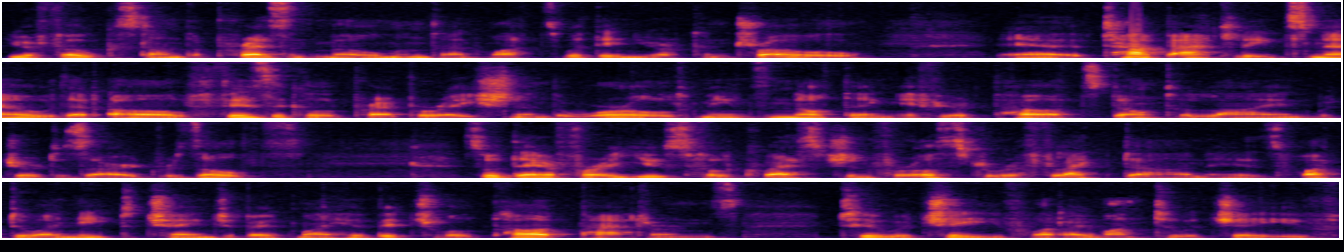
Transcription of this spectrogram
You're focused on the present moment and what's within your control. Uh, top athletes know that all physical preparation in the world means nothing if your thoughts don't align with your desired results. So, therefore, a useful question for us to reflect on is what do I need to change about my habitual thought patterns to achieve what I want to achieve?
